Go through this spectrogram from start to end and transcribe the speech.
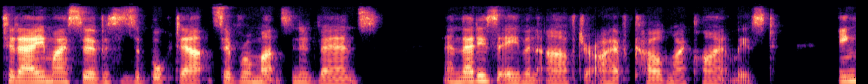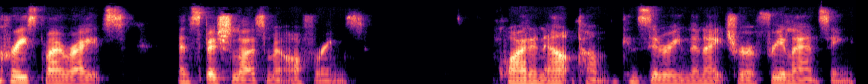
Today, my services are booked out several months in advance, and that is even after I have culled my client list, increased my rates, and specialized my offerings. Quite an outcome considering the nature of freelancing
